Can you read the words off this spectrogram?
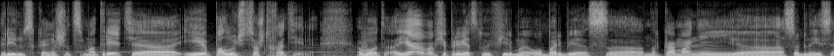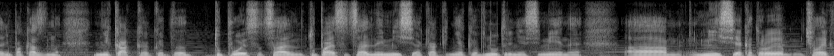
Ринутся, конечно, это смотреть. Э, и получат все, что хотели. Вот. Я вообще приветствую фильмы о борьбе с э, наркоманией, э, особенно если они показаны не как какой-то тупое социаль... тупая социальная миссия, как некая внутренняя семейная а, миссия, которую человек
